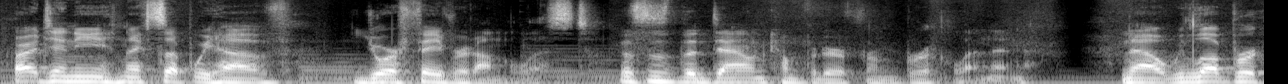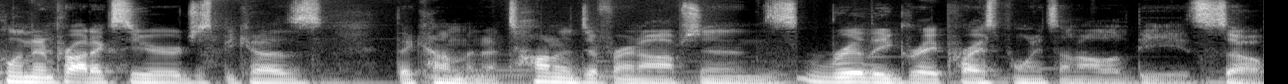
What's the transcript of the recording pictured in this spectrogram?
All right, Danny, next up we have your favorite on the list. This is the down comforter from Brooklinen. Now, we love Brooklinen products here just because they come in a ton of different options, really great price points on all of these. So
